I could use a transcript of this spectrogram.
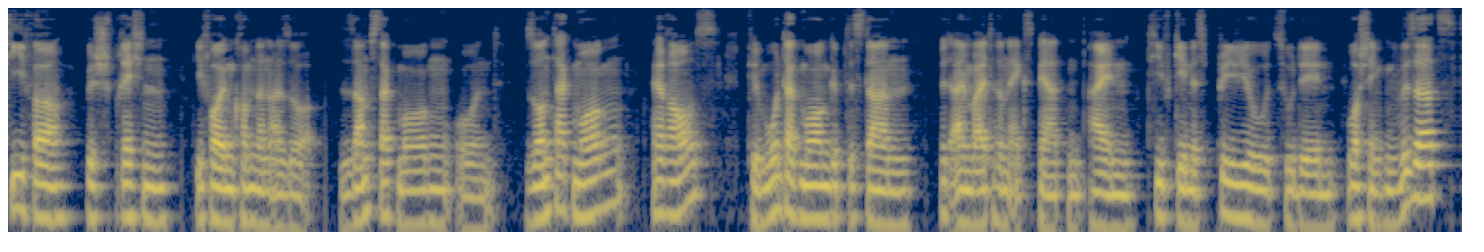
tiefer besprechen. Die Folgen kommen dann also Samstagmorgen und Sonntagmorgen heraus. Für Montagmorgen gibt es dann mit einem weiteren Experten ein tiefgehendes Preview zu den Washington Wizards.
